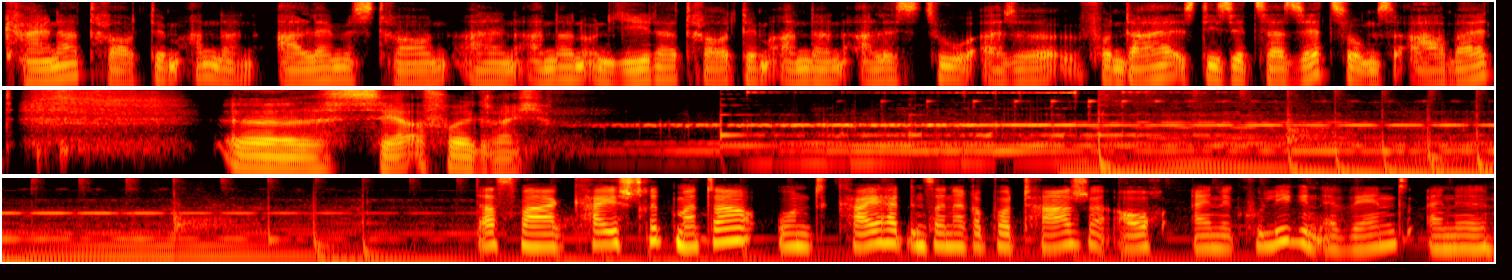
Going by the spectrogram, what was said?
Keiner traut dem anderen. Alle misstrauen allen anderen und jeder traut dem anderen alles zu. Also von daher ist diese Zersetzungsarbeit äh, sehr erfolgreich. Das war Kai Strittmatter und Kai hat in seiner Reportage auch eine Kollegin erwähnt, eine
